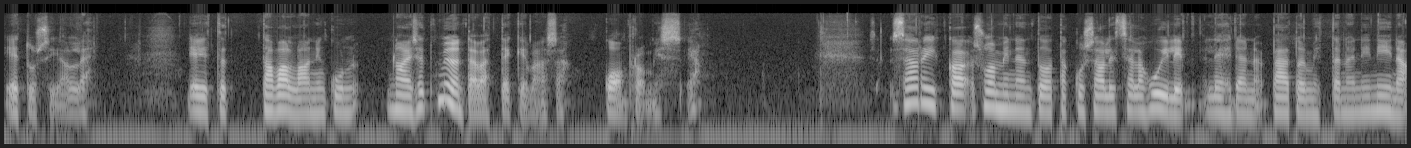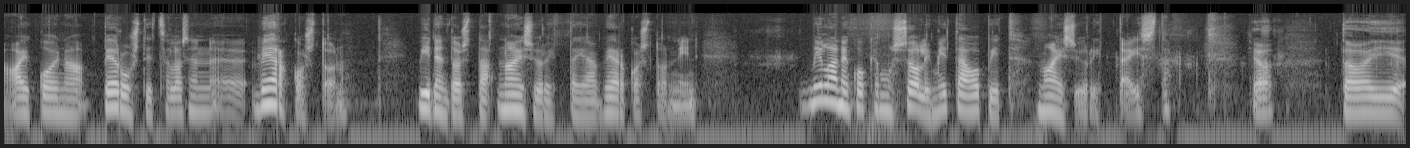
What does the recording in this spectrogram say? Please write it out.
etusijalle. että tavallaan niin kuin naiset myöntävät tekevänsä kompromisseja. Sarikka Suominen, tuota, kun sä olit siellä Huili-lehden päätoimittajana, niin niinä aikoina perustit sellaisen verkoston, 15 naisyrittäjän verkoston, niin millainen kokemus se oli? Mitä opit naisyrittäjistä? Joo, toi,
